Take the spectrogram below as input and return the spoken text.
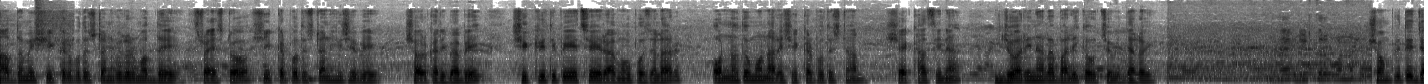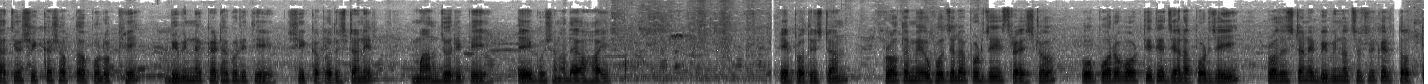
মাধ্যমিক শিক্ষা প্রতিষ্ঠানগুলোর মধ্যে শ্রেষ্ঠ শিক্ষা প্রতিষ্ঠান হিসেবে সরকারিভাবে স্বীকৃতি পেয়েছে রামু উপজেলার অন্যতম নারী শিক্ষা প্রতিষ্ঠান শেখ হাসিনা জোয়ারিনালা বালিকা উচ্চ বিদ্যালয়। সম্প্রতি জাতীয় শিক্ষা সপ্তাহ উপলক্ষে বিভিন্ন ক্যাটাগরিতে শিক্ষা প্রতিষ্ঠানের মান জরিপে এই ঘোষণা দেওয়া হয়। এ প্রতিষ্ঠান প্রথমে উপজেলা পর্যায়ে শ্রেষ্ঠ ও পরবর্তীতে জেলা পর্যায়ে প্রতিষ্ঠানের বিভিন্ন সূচকের তত্ত্ব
